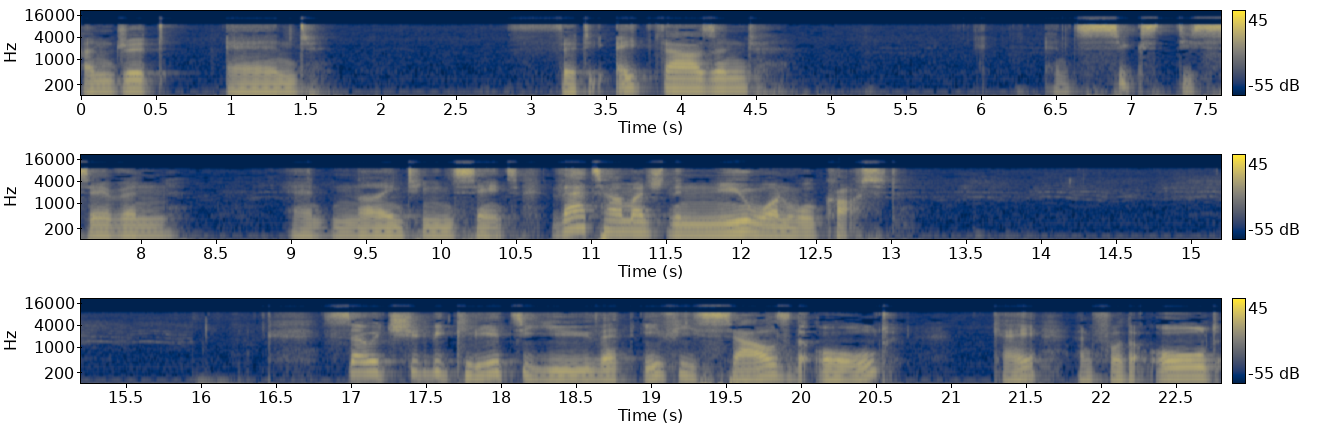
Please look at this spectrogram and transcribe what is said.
138,000 and 67 and 19 cents. That's how much the new one will cost. So it should be clear to you that if he sells the old, okay, and for the old,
